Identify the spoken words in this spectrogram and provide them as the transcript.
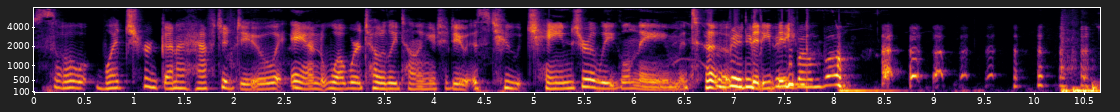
So, what you're gonna have to do, and what we're totally telling you to do, is to change your legal name to Bitty Bitty. Bum Bum.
